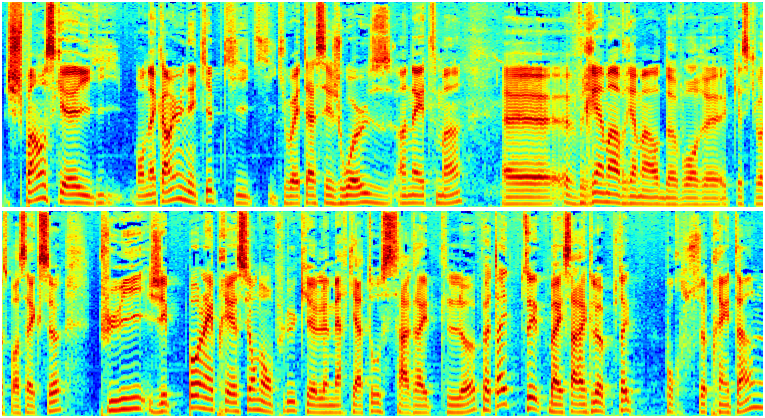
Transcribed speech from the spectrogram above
Je pense qu'on a quand même une équipe qui, qui, qui va être assez joueuse, honnêtement. Euh, vraiment, vraiment hâte de voir euh, qu'est-ce qui va se passer avec ça. Puis, j'ai pas l'impression non plus que le mercato s'arrête là. Peut-être, tu sais, ben, s'arrête là, peut-être pour ce printemps. Là.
